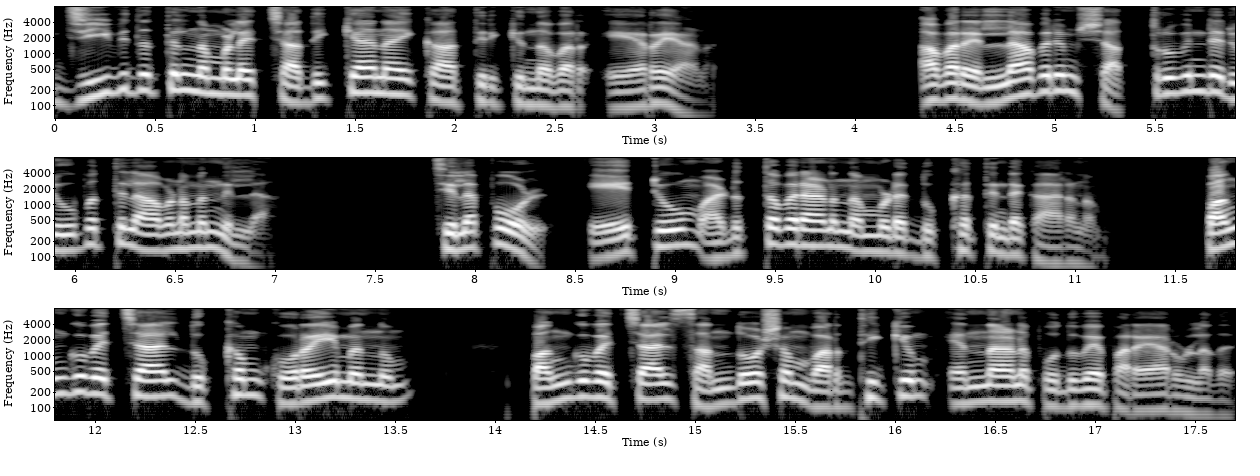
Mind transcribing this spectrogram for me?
ജീവിതത്തിൽ നമ്മളെ ചതിക്കാനായി കാത്തിരിക്കുന്നവർ ഏറെയാണ്. അവരെല്ലാവരും ശത്രുവിന്റെ രൂപത്തിലാവണമെന്നില്ല. ചിലപ്പോൾ ഏറ്റവും അടുത്തവരാണ് നമ്മുടെ ദുഃഖത്തിന്റെ കാരണം. പങ്കുവച്ചാൽ ദുഃഖം കുറയുമെന്നും പങ്കുവച്ചാൽ സന്തോഷം വർദ്ധിക്കും എന്നാണ് പൊതുവെ പറയാറുള്ളത്.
